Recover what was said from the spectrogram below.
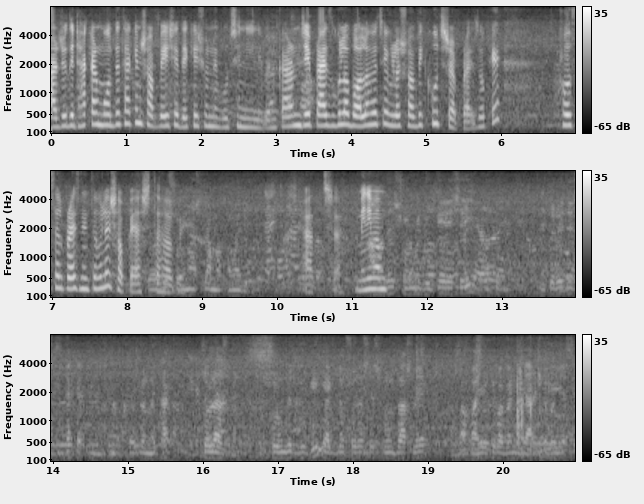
আর যদি ঢাকার মধ্যে থাকেন সবে এসে দেখে শুনে বুঝে নিয়ে নেবেন। কারণ যে প্রাইসগুলো বলা হয়েছে এগুলো সবই খুচরা প্রাইস ওকে হোলসেল প্রাইস নিতে হলে শপে আসতে হবে। আচ্ছা মিনিমাম ভিতরে যে থাক চলে আসবেন। শোরুমে ঢুকেই একদম সোজা শেষ পর্যন্ত আসলে ভাইয়াকে পাবেন যে আরেকটা ভাই আছে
